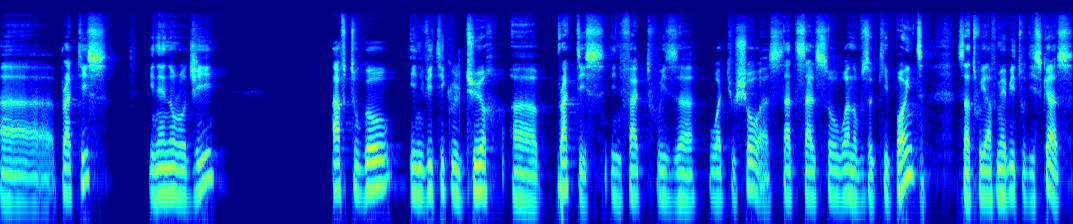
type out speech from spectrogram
uh, practice in enology have to go in viticulture uh, practice. In fact, with uh, what you show us, that's also one of the key points that we have maybe to discuss.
